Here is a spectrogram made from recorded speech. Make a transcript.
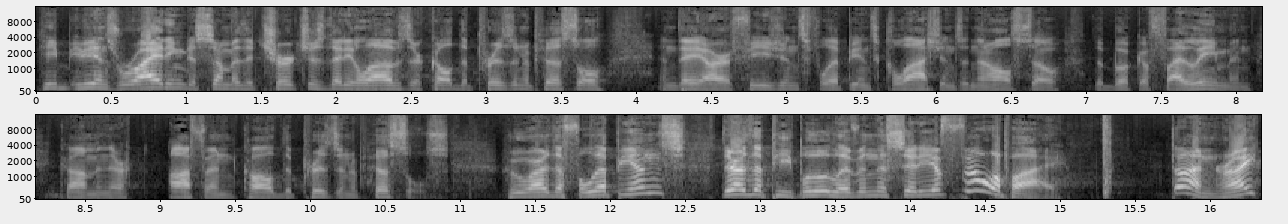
he begins writing to some of the churches that he loves. They're called the prison epistle, and they are Ephesians, Philippians, Colossians, and then also the book of Philemon come, and they're often called the prison epistles. Who are the Philippians? They're the people who live in the city of Philippi. Done, right?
